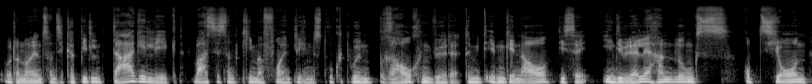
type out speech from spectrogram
oder 29 Kapiteln dargelegt, was es an klimafreundlichen Strukturen brauchen würde, damit eben genau diese individuelle Handlungsoption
